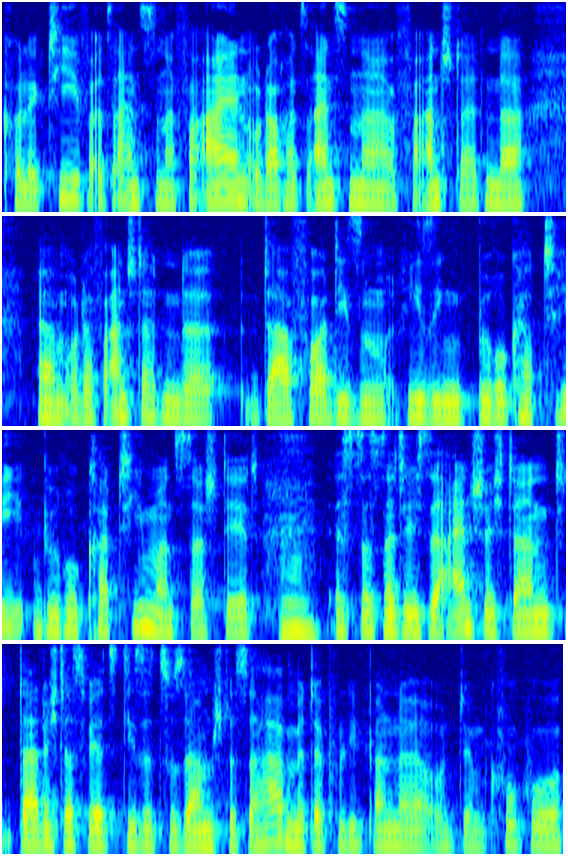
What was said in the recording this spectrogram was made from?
Kollektiv, als einzelner Verein oder auch als einzelner Veranstaltender ähm, oder Veranstaltende da vor diesem riesigen Bürokratie, Bürokratiemonster steht, mhm. ist das natürlich sehr einschüchternd. Dadurch, dass wir jetzt diese Zusammenschlüsse haben mit der Politbande und dem Koko,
